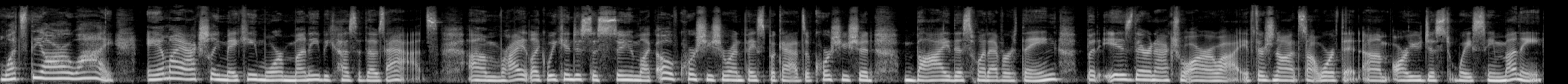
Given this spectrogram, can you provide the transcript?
What's the ROI? Am I actually making more money because of those ads? Um, right? Like we can just assume, like, oh, of course you should run Facebook ads. Of course you should buy this whatever thing. But is there an actual ROI? If there's not, it's not worth it. Um, are you just wasting money?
